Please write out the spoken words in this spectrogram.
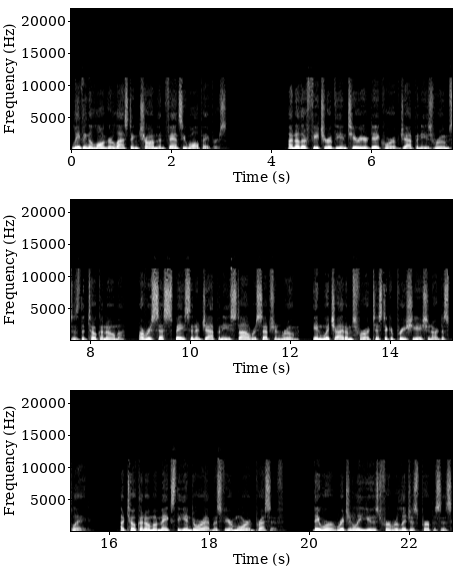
leaving a longer lasting charm than fancy wallpapers. Another feature of the interior decor of Japanese rooms is the tokonoma, a recessed space in a Japanese style reception room, in which items for artistic appreciation are displayed. A tokonoma makes the indoor atmosphere more impressive. They were originally used for religious purposes,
